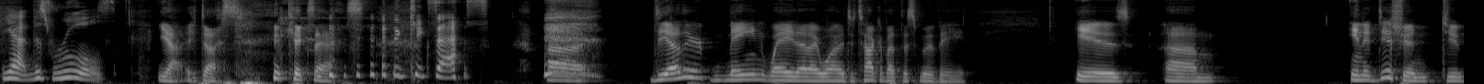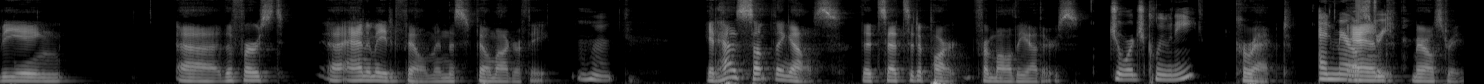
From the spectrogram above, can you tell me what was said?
Yeah, this rules. Yeah, it does. it kicks ass. it kicks ass. Uh, the other main way that I wanted to talk about this movie is um, in addition to being uh, the first uh, animated film in this filmography, hmm it has something else that sets it apart from all the others. George Clooney Correct. and Meryl and Streep. Meryl Streep.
